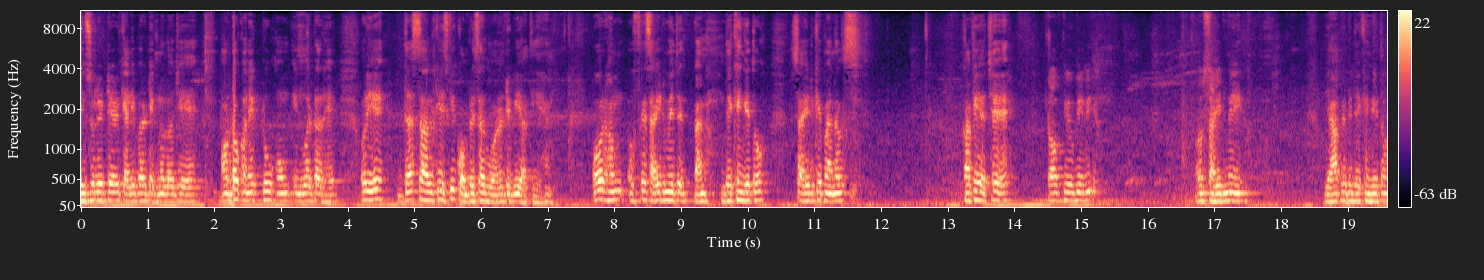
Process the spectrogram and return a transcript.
इंसुलेटेड कैलिबर टेक्नोलॉजी है auto connect to home inverter है और ये 10 साल की इसकी कॉम्प्रेसर वारंटी भी आती है। और हम उसके साइड में देखेंगे तो साइड के पैनल्स काफ़ी अच्छे हैं टॉप व्यू भी, भी। और साइड में यहाँ पे भी देखेंगे तो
